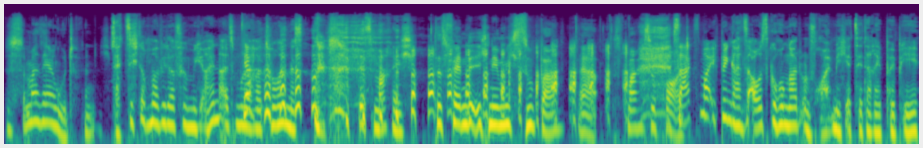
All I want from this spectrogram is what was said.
das ist immer sehr gut, finde ich. Setz dich doch mal wieder für mich ein als Moderatorin. Das, Das mache ich. Das fände ich nämlich super. Ja, das mache ich sofort. Sag's mal, ich bin ganz ausgehungert und freue mich etc. pp.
